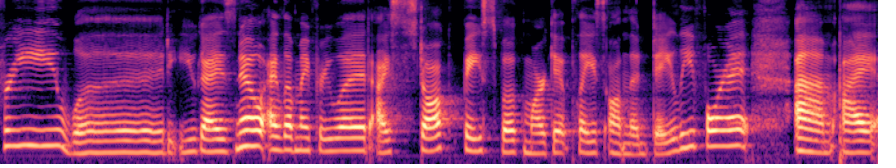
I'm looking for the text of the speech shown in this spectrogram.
free wood. You guys know I love my free wood. I stalk Facebook Marketplace on the daily for it. Um, I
